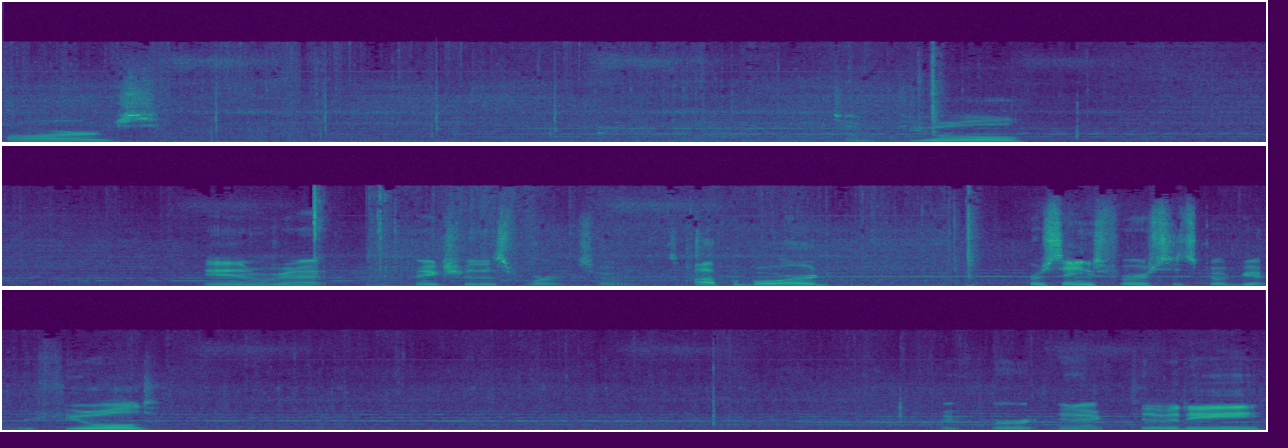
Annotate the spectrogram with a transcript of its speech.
Cars. Some fuel. And we're gonna make sure this works. So let's aboard. First things first, let's go get refueled. Wait for inactivity.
